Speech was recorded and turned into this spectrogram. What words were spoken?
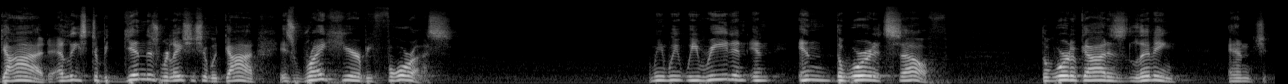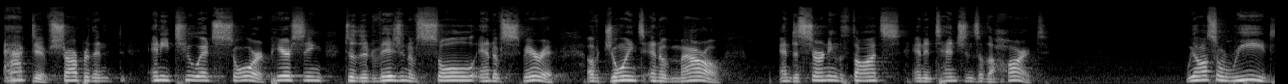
God, at least to begin this relationship with God, is right here before us. I mean, we, we read in, in, in the Word itself. The Word of God is living and active, sharper than any two edged sword, piercing to the division of soul and of spirit, of joints and of marrow, and discerning the thoughts and intentions of the heart. We also read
